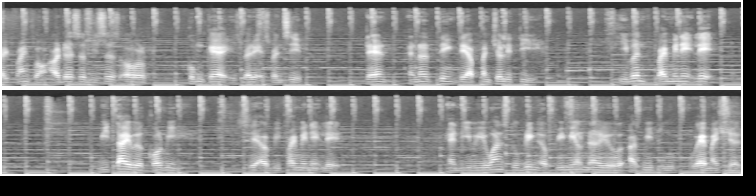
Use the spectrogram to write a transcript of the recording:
I find from other services all home care is very expensive. Then another thing, their punctuality. Even five minutes late, Vitai will call me, say I'll be five minutes late. And if he wants to bring a female nurse, he will ask me to wear my shirt.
